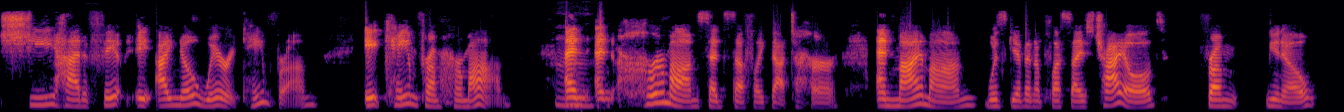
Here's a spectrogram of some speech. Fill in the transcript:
she had a fa- it, I know where it came from. It came from her mom. And mm-hmm. and her mom said stuff like that to her. And my mom was given a plus size child from, you know,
